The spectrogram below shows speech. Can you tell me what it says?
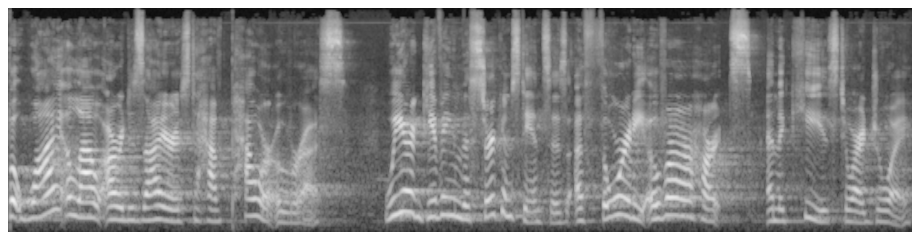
But why allow our desires to have power over us? We are giving the circumstances authority over our hearts and the keys to our joy.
